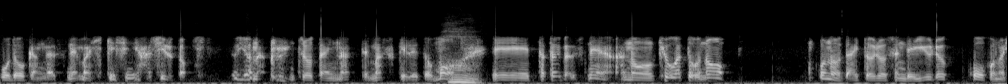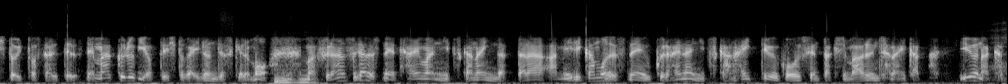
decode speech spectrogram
報道官がですね、まあ、火消しに走ると。いうような状態になってますけれども、はい、えー、例えばですねあの共和党のこの大統領選で有力候補の一人とされてですねマーク・ルビオという人がいるんですけれども、うんうん、まあ、フランスがですね台湾につかないんだったら、アメリカもですねウクライナにつかないっていうこう選択肢もあるんじゃないかというような形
